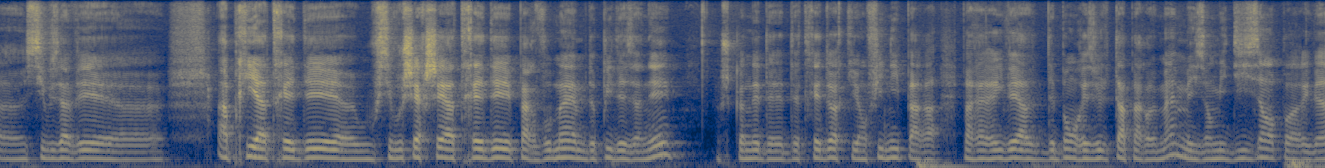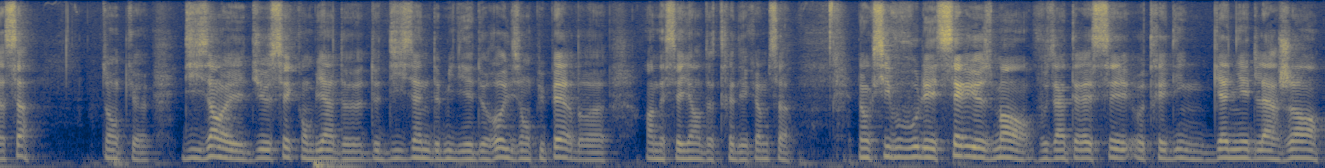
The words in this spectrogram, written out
Euh, si vous avez euh, appris à trader euh, ou si vous cherchez à trader par vous-même depuis des années, je connais des, traders qui ont fini par, arriver à des bons résultats par eux-mêmes mais ils ont mis 10 ans pour arriver à ça. Donc 10 ans et Dieu sait combien de dizaines de milliers d'euros ils ont pu perdre en essayant de trader comme ça. Donc si vous voulez sérieusement vous intéresser au trading, gagner de l'argent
